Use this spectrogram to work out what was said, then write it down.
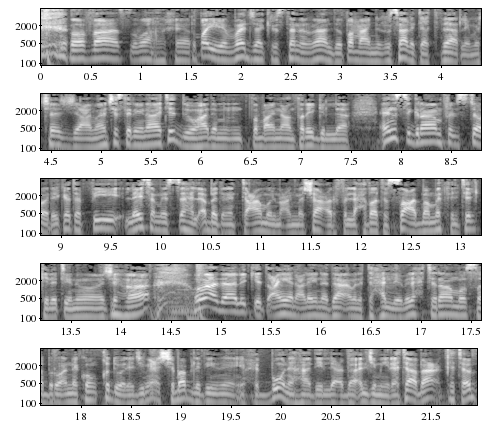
وفاء صباح الخير. طيب وجه كريستيانو رونالدو؟ طبعا رسالة اعتذار لمشجع مانشستر يونايتد وهذا من طبعا عن طريق الانستغرام في ال story. كتب فيه ليس من السهل ابدا التعامل مع المشاعر في اللحظات الصعبة مثل تلك التي نواجهها. ومع ذلك يتعين علينا دائما التحلي بالاحترام والصبر وأن نكون قدوة لجميع الشباب الذين يحبون هذه اللعبة الجميلة. تابع كتب.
